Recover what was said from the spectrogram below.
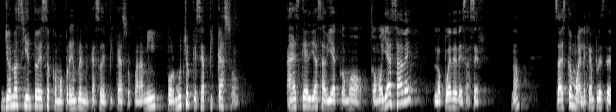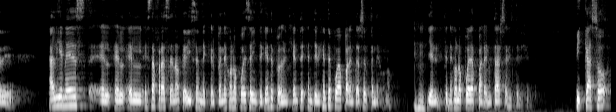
Yo no siento eso como, por ejemplo, en el caso de Picasso. Para mí, por mucho que sea Picasso, ah, es que él ya sabía cómo, como ya sabe, lo puede deshacer, ¿no? O sea, es como el ejemplo este de, Alguien es el, esta frase, ¿no? Que dicen de que el pendejo no puede ser inteligente, pero el inteligente, puede aparentar ser pendejo, ¿no? Y el pendejo no puede aparentar ser inteligente. Picasso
